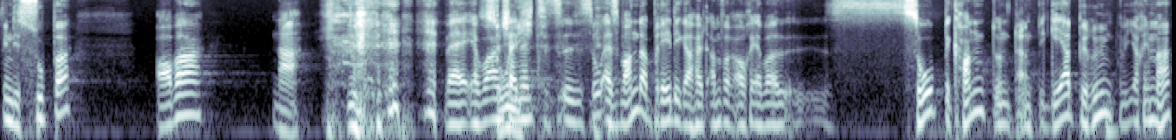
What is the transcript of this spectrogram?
finde ich super. Aber na. Weil er war so anscheinend nicht. so als Wanderprediger halt einfach auch, er war so bekannt und, ja. und begehrt, berühmt, wie auch immer,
